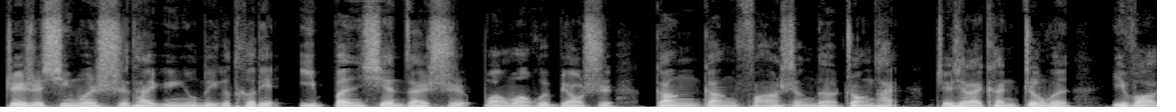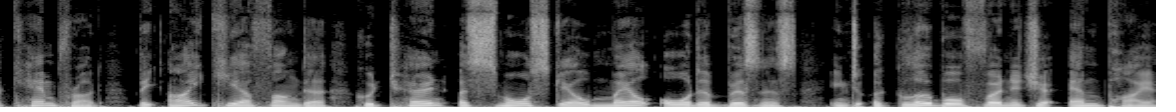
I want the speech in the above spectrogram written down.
这是新闻时态运用的一个特点，一般现在时往往会表示刚刚发生的状态。接下来看正文：Ivar Kamprad, the IKEA founder who turned a small-scale mail-order business into a global furniture empire,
